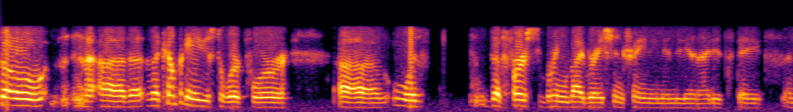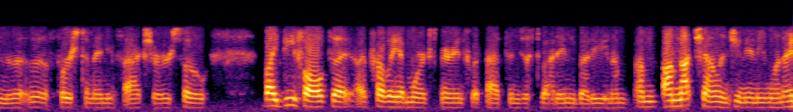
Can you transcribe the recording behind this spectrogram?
So uh, the the company I used to work for uh, was the first to bring vibration training into the United States and the, the first to manufacture. So by default, I, I probably have more experience with that than just about anybody, and I'm I'm I'm not challenging anyone. I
